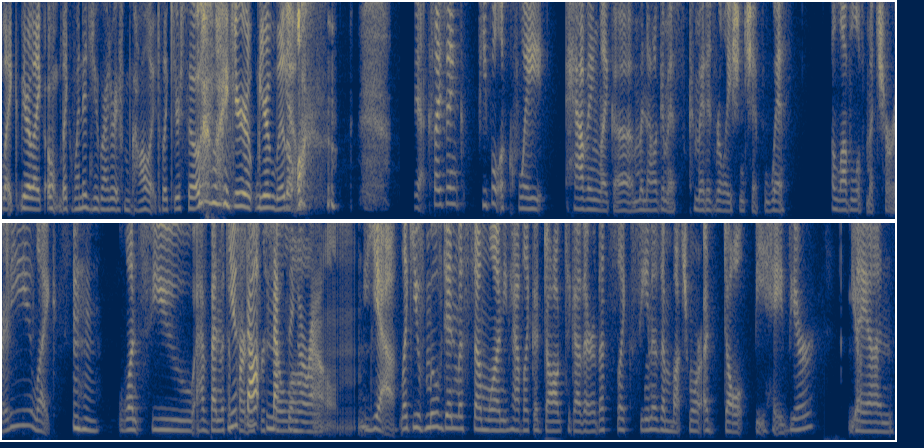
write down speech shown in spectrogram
like you're like, oh, like when did you graduate from college? Like you're so like you're you're little. yeah because i think people equate having like a monogamous committed relationship with a level of maturity like mm-hmm. Once you have been with a You partner for so long, around. Yeah, like you've moved in with someone, you have like a dog together. That's like seen as a much more adult behavior Yeah. than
